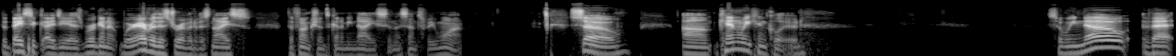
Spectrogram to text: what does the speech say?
the basic idea is we're gonna wherever this derivative is nice, the function is going to be nice in the sense we want. So um, can we conclude? So we know that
